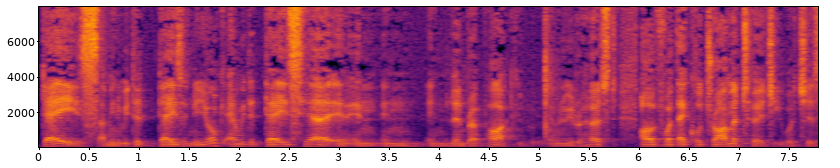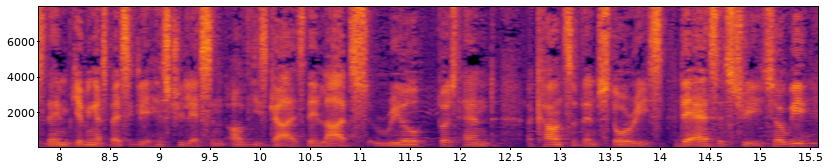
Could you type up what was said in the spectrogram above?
days, I mean, we did days in New York, and we did days here in, in, in, in Park, when we rehearsed, of what they call dramaturgy, which is them giving us basically a history lesson of these guys, their lives, real first-hand accounts of them, stories, their ancestry. So we,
